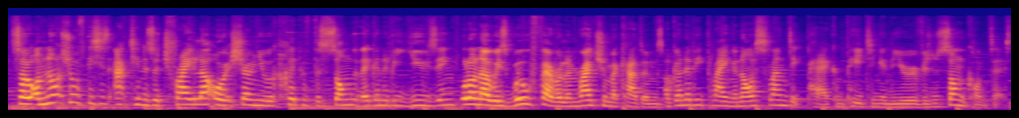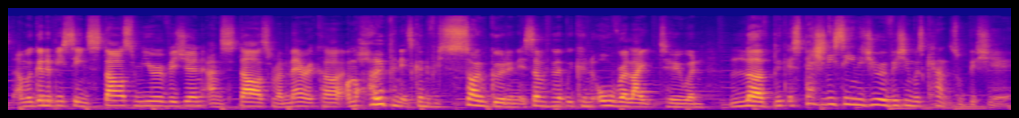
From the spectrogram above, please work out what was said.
So I'm not sure if this is acting as a trailer or it's showing you a clip of the song that they're going to be using. All I know is Will Ferrell and Rachel McAdams are going to be playing an Icelandic pair competing in the Eurovision Song Contest. And we're going to be seeing stars from Eurovision and stars from America. I'm hoping it's going to be so good and it's something that we can all relate to and love, especially seeing as Eurovision was cancelled this year.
